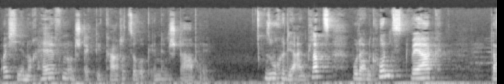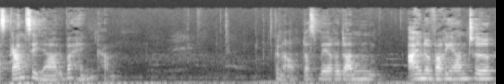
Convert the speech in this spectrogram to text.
euch hier noch helfen und steckt die Karte zurück in den Stapel. Suche dir einen Platz, wo dein Kunstwerk das ganze Jahr überhängen kann. Genau, das wäre dann eine Variante,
